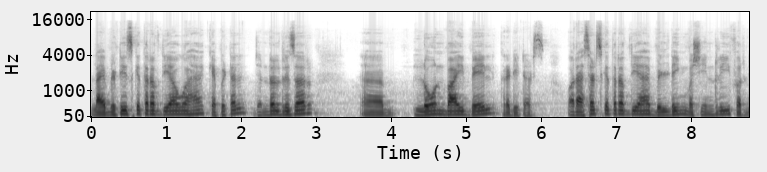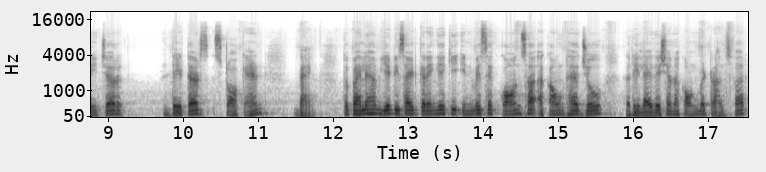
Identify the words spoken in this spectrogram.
liabilities की तरफ़ दिया हुआ है capital general reserve loan by Bell creditors और एसेट्स की तरफ़ दिया है building machinery furniture debtors stock and bank तो पहले हम ये डिसाइड करेंगे कि इनमें से कौन सा अकाउंट है जो रियलाइजेशन अकाउंट में ट्रांसफ़र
